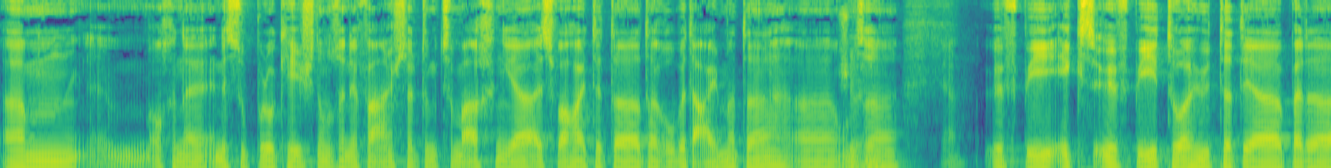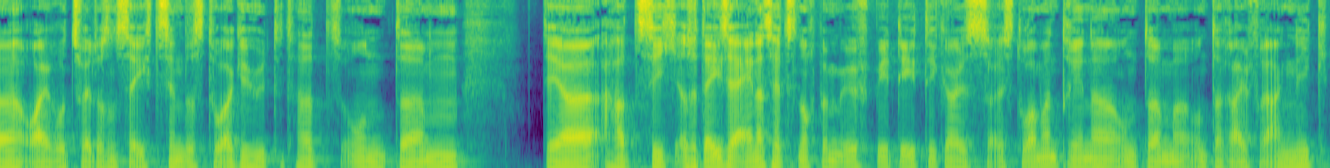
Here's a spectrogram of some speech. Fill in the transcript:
Ähm, auch eine, eine super Location, um so eine Veranstaltung zu machen. Ja, es war heute der, der Robert Almer da, äh, unser ja. ÖFB, Ex-ÖFB-Torhüter, der bei der Euro 2016 das Tor gehütet hat. Und ähm, der hat sich, also der ist ja einerseits noch beim ÖFB tätig als, als Tormann-Trainer unter, unter Ralf Rangnick.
